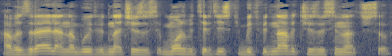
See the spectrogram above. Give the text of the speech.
а в Израиле она будет видна через... Может быть, теоретически быть видна через 18 часов.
